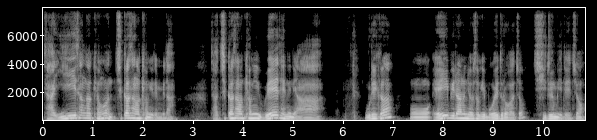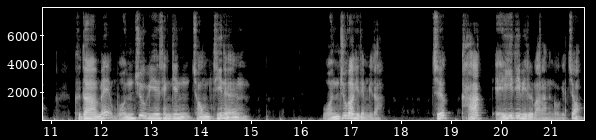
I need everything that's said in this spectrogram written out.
자, 이 삼각형은 직각삼각형이 됩니다. 자, 직각삼각형이 왜 되느냐? 우리가 어, AB라는 녀석이 뭐에 들어가죠? 지름이 되죠. 그 다음에 원주 위에 생긴 점 D는 원주각이 됩니다. 즉, 각 ADB를 말하는 거겠죠.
